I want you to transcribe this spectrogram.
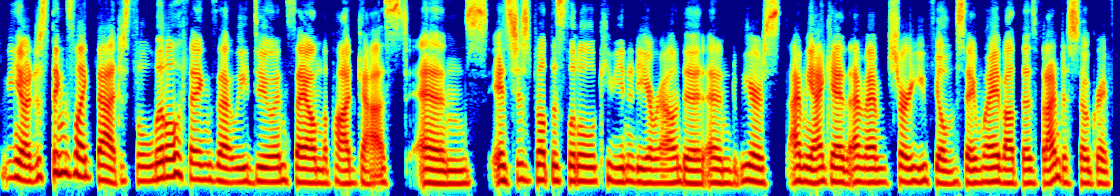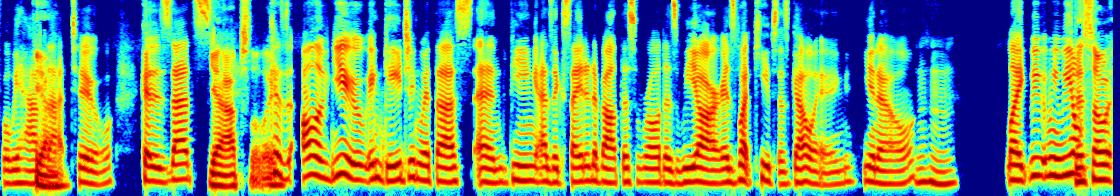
you know, just things like that, just the little things that we do and say on the podcast. And it's just built this little community around it. And we are, I mean, I can, I'm, I'm sure you feel the same way about this, but I'm just so grateful we have Yeah. that too. Cause that's, yeah, absolutely. because all of you engaging with us and being as excited about this world as we are is what keeps us going, you know? hmm Like, we, I mean, we don't, This so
